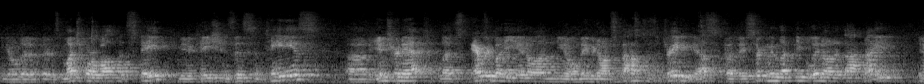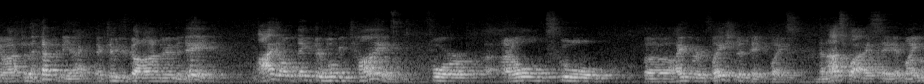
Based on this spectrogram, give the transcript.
you know, the, there's much more wealth at stake, communication is instantaneous, uh, the internet lets everybody in on, you know, maybe not as fast as the trading desk, but they certainly let people in on it that night, you know, after that, the ac- activity's gone on during the day. I don't think there will be time for an old school uh, hyperinflation to take place. And that's why I say it might be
